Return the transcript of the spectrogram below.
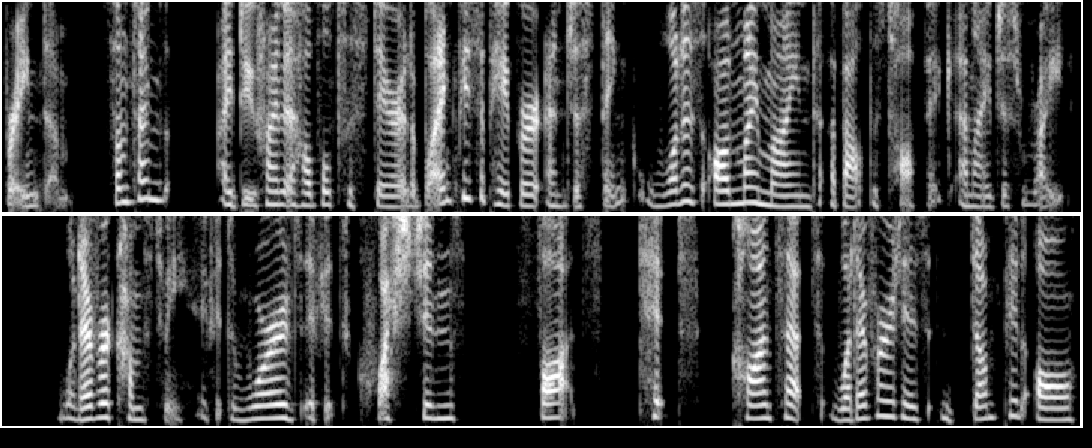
brain dump. Sometimes I do find it helpful to stare at a blank piece of paper and just think, what is on my mind about this topic? And I just write whatever comes to me. If it's words, if it's questions, thoughts, tips, concepts, whatever it is, dump it all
